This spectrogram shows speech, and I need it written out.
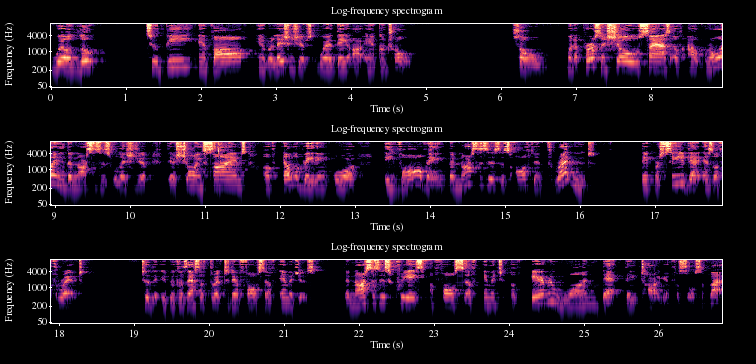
will look to be involved in relationships where they are in control. So when a person shows signs of outgrowing the narcissist relationship, they're showing signs of elevating or evolving, the narcissist is often threatened. They perceive that as a threat to the because that's a threat to their false self images. The narcissist creates a false self image of everyone that they target for source supply.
